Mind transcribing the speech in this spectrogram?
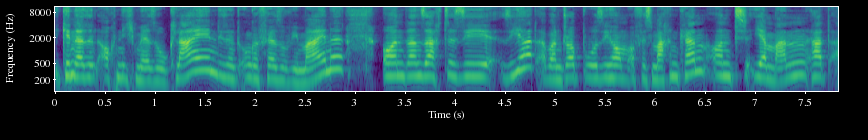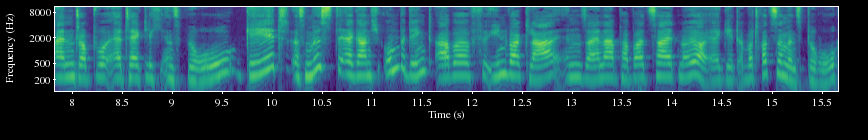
Die Kinder sind auch nicht mehr so klein, die sind ungefähr so wie meine. Und dann sagte sie, sie hat aber einen Job, wo sie Homeoffice machen kann und ihr Mann hat hat einen Job, wo er täglich ins Büro geht. Das müsste er gar nicht unbedingt, aber für ihn war klar in seiner Papazeit, naja, er geht aber trotzdem ins Büro.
